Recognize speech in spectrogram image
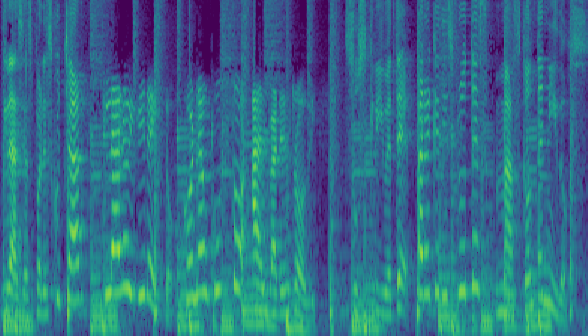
Gracias por escuchar Claro y Directo con Augusto Álvarez Rodríguez. Suscríbete para que disfrutes más contenidos.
